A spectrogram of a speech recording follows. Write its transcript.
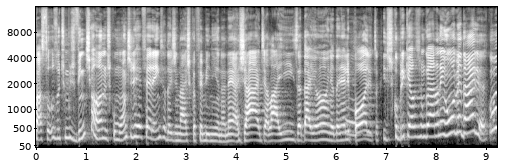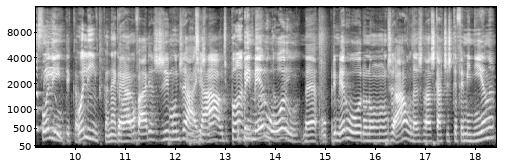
passou os últimos 20 anos com um monte de referência da ginástica feminina, né? A Jade, a Laís, a Daiane, a Daniela Hipólito. E descobri que elas não ganharam nenhuma medalha. Quê? Como assim? Olímpica. Olímpica, né? Ganharam Claro. várias de mundiais. Mundial, né? de pano, O primeiro pano também. ouro, né? O primeiro ouro no mundial, na ginástica artística feminina,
